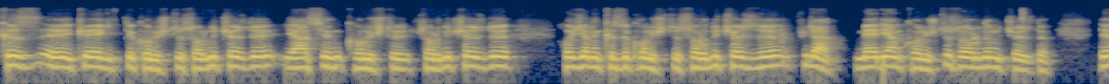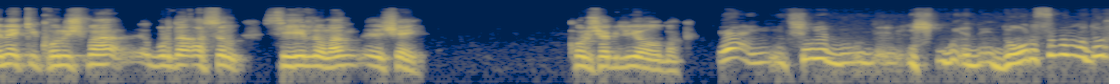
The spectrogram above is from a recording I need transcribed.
Kız e, köye gitti konuştu sorunu çözdü. Yasin konuştu sorunu çözdü. Hocanın kızı konuştu sorunu çözdü filan. Meryem konuştu sorununu çözdü. Demek ki konuşma burada asıl sihirli olan e, şey. Konuşabiliyor olmak. Ya şimdi iş, doğrusu bu mudur?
